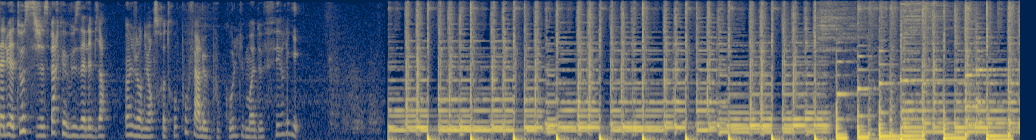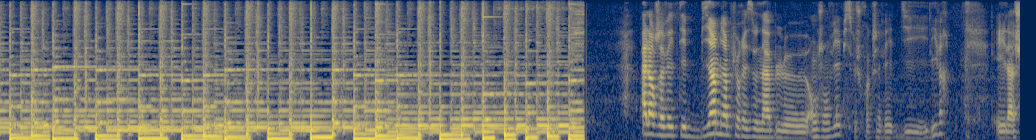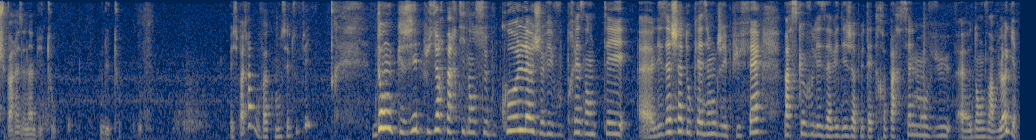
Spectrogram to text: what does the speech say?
Salut à tous, j'espère que vous allez bien. Aujourd'hui on se retrouve pour faire le book haul du mois de février. J'avais été bien bien plus raisonnable euh, en janvier puisque je crois que j'avais 10 livres. Et là je suis pas raisonnable du tout. Du tout. Mais c'est pas grave, on va commencer tout de suite. Donc j'ai plusieurs parties dans ce book haul. Je vais vous présenter euh, les achats d'occasion que j'ai pu faire parce que vous les avez déjà peut-être partiellement vus euh, dans un vlog.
